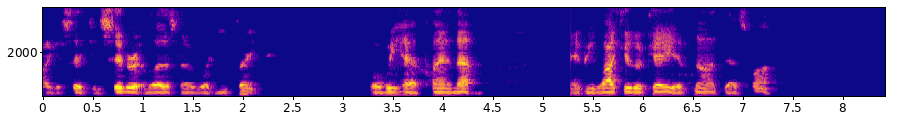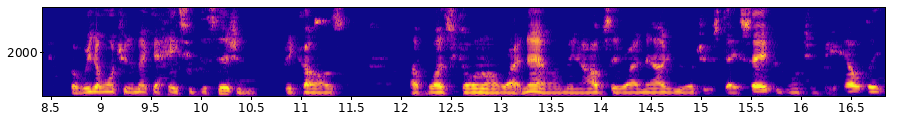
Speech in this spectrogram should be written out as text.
like I said, consider it and let us know what you think. What we have planned out. If you like it, okay. If not, that's fine. But we don't want you to make a hasty decision because of what's going on right now. I mean, obviously, right now, we want you to stay safe. We want you to be healthy.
